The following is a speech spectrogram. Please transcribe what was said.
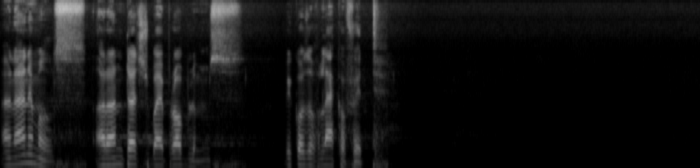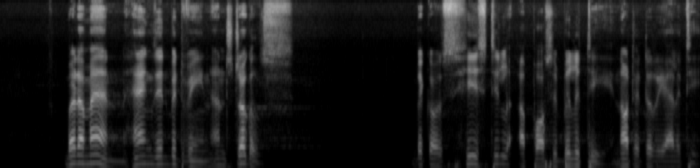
And animals are untouched by problems because of lack of it. But a man hangs in between and struggles because he is still a possibility, not yet a reality.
